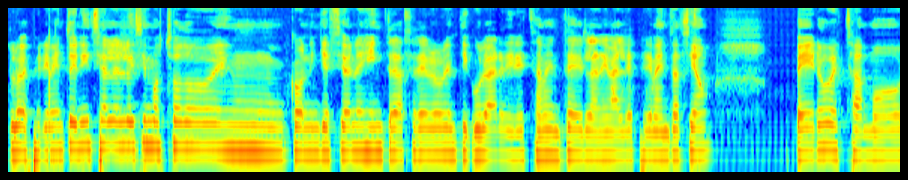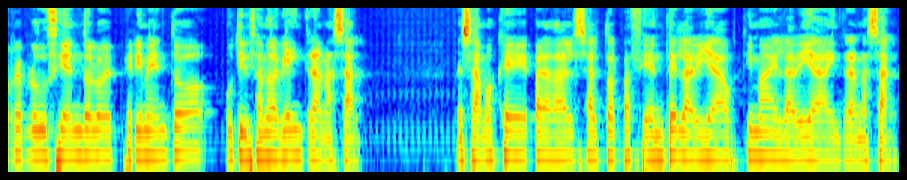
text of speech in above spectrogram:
los experimentos iniciales lo hicimos todo con inyecciones intracerebroventriculares directamente en el animal de experimentación, pero estamos reproduciendo los experimentos utilizando la vía intranasal. Pensamos que para dar el salto al paciente la vía óptima es la vía intranasal.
